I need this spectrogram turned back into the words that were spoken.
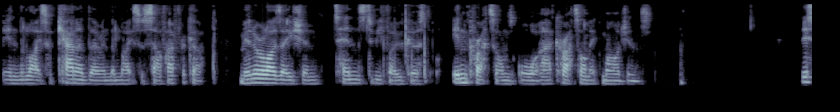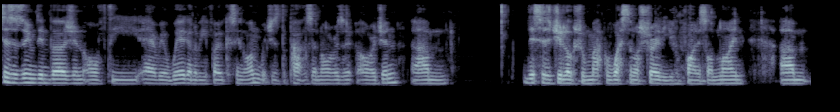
in the likes of Canada and the likes of South Africa, mineralization tends to be focused in cratons or at cratonic margins. This is a zoomed in version of the area we're going to be focusing on, which is the Paterson Orogen. Um, this is a geological map of Western Australia. You can find this online. Um,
